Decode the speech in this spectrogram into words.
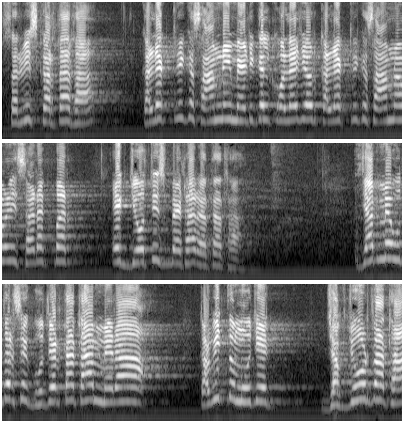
सर्विस करता था। कलेक्ट्री के सामने ही मेडिकल कॉलेज और कलेक्ट्री के सामने वाली सड़क पर एक ज्योतिष बैठा रहता था। जब मैं उधर से गुजरता था मेरा कवित्व तो मुझे झकझोरता था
